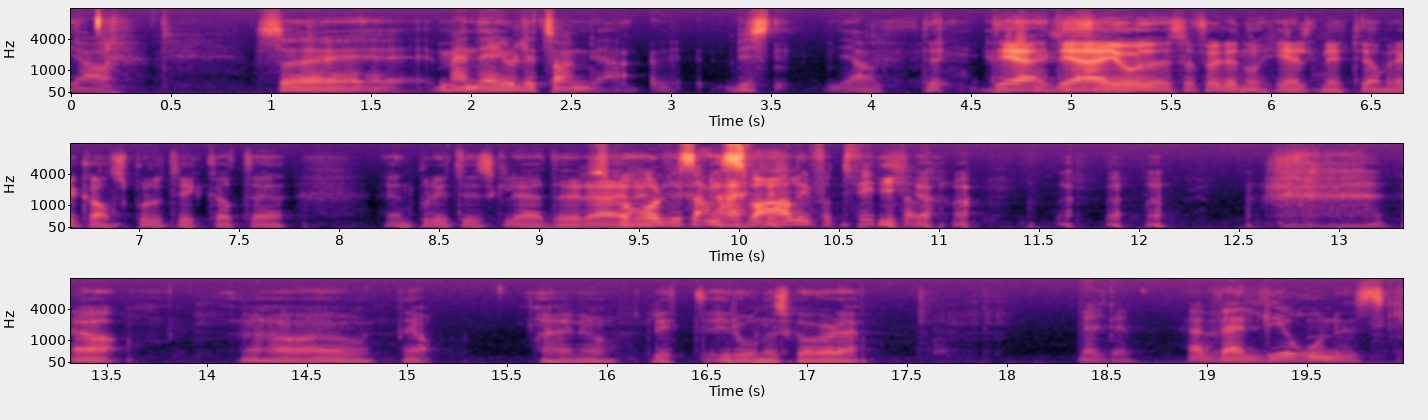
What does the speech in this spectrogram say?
Ja. Så, men det er jo litt sånn hvis, ja, det, det, er, det, er, jo selvfølgelig noe helt nytt i amerikansk politikk at det, eh, en politisk leder er Skal holdes ansvarlig for Twitter. ja. Jeg Ja. Jeg er jo litt ironisk over det. Veldig. Jeg er veldig ironisk.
